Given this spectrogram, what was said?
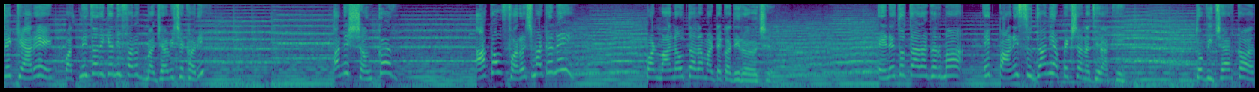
તે ક્યારેય પત્ની તરીકેની ફરજ બજાવી છે ખરી? અને શંકર? આ કામ ફરજ માટે નહીં, પણ માનવતાના માટે કરી રહ્યો છે. એણે તો તારા ઘરમાં એક પાણી સુદ્ધાની અપેક્ષા નથી રાખી. તો વિચાર કર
